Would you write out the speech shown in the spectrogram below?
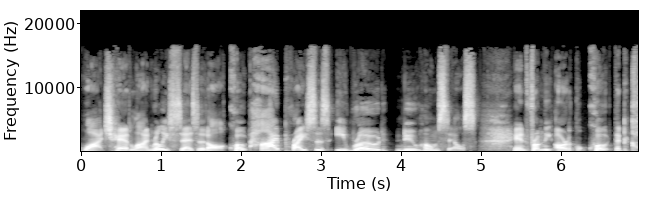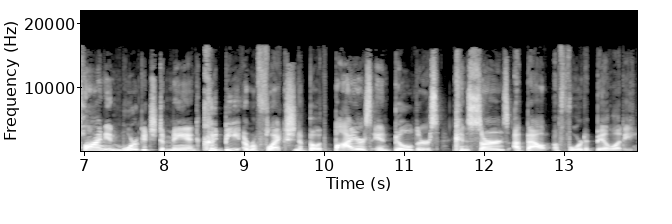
Watch headline really says it all. Quote, high prices erode new home sales. And from the article, quote, the decline in mortgage demand could be a reflection of both buyers and builders' concerns about affordability.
